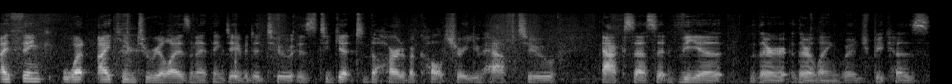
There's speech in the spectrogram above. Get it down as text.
I think what I came to realize, and I think David did too, is to get to the heart of a culture, you have to access it via their their language because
